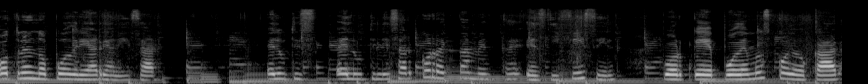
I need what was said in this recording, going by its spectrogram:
otra no podría realizar. El, el, utilizar correctamente es difícil porque podemos colocar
